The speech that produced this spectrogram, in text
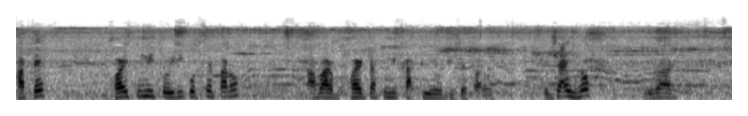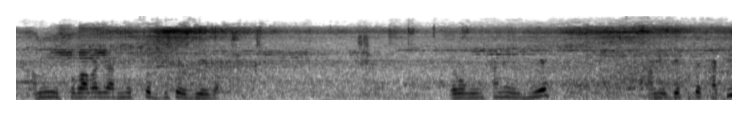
হাতে। ভয় তুমি তৈরি করতে পারো, আবার ভয়টা তুমি কাটিয়েও দিতে পারো। তো যাই হোক, এবার আমি শোভাবাজার মেট্রোর দিকে এগিয়ে যাচ্ছি। এবং এখানে গিয়ে আমি দেখতে থাকি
